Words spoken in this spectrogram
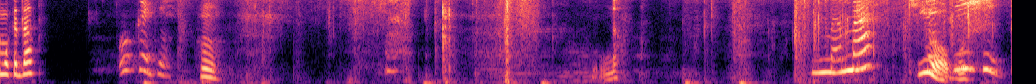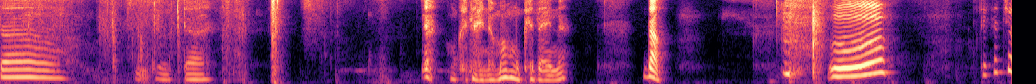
আমাকে দাও। ওকে হুম। অবস্থা মুখে দেয় না মা, মুখে দেয় না। দাও। ঠিক আছে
